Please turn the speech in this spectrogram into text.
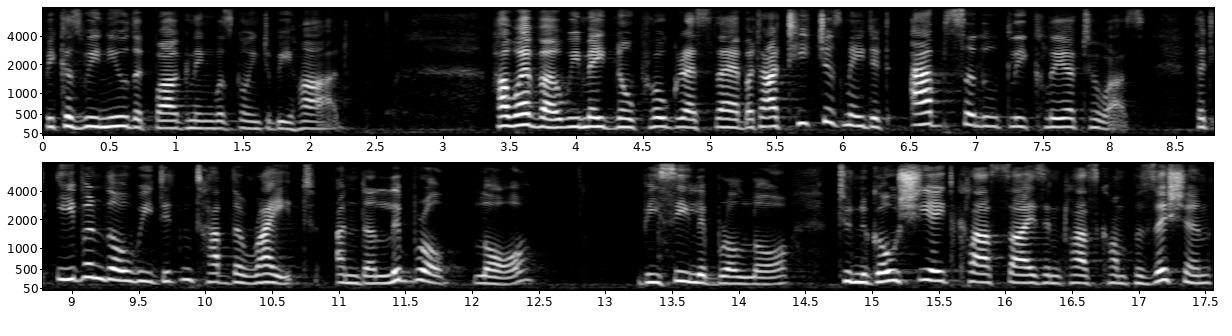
because we knew that bargaining was going to be hard. However, we made no progress there, but our teachers made it absolutely clear to us that even though we didn't have the right under liberal law, BC liberal law, to negotiate class size and class composition,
